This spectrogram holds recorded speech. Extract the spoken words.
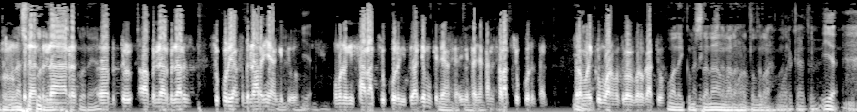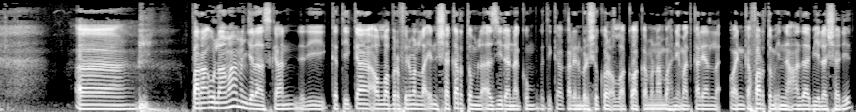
benar-benar ya? uh, betul uh, benar-benar syukur yang sebenarnya gitu yeah. memenuhi syarat syukur itu aja mungkin yeah, yang saya ingin tanyakan syarat syukur tadi. Ya. Assalamualaikum warahmatullahi wabarakatuh. Waalaikumsalam warahmatullahi wabarakatuh. Iya. Uh, Para ulama menjelaskan, jadi ketika Allah berfirman la in syakartum la azidanakum, ketika kalian bersyukur Allah akan menambah nikmat kalian wa in kafartum inna azabi lasyadid.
